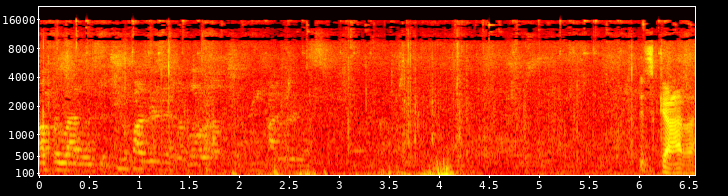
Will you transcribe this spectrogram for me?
Upper levels, the 200 and the lower levels, the 300s. It's gotta.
